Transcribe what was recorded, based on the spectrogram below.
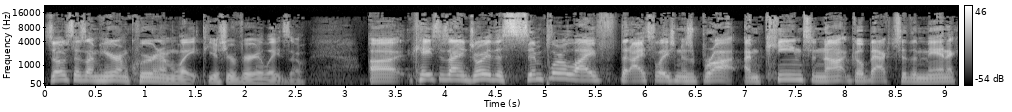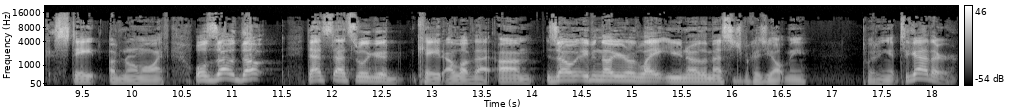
Zoe says, I'm here, I'm queer, and I'm late. Yes, you're very late, Zoe. Uh, Kay says, I enjoy the simpler life that isolation has brought. I'm keen to not go back to the manic state of normal life. Well, Zoe, though, that's that's really good, Kate. I love that. Um, Zoe, even though you're late, you know the message because you helped me putting it together.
